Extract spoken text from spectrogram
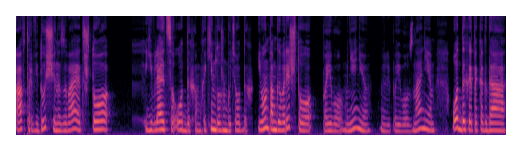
автор, ведущий, называет, что является отдыхом, каким должен быть отдых. И он там говорит, что, по его мнению или по его знаниям, отдых — это когда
